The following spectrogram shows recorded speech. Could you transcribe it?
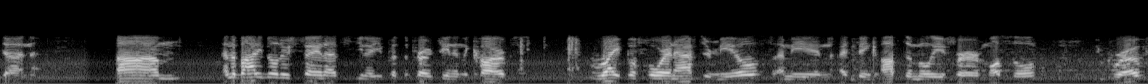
done. Um, and the bodybuilders say that's you know you put the protein and the carbs right before and after meals. I mean, I think optimally for muscle growth,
